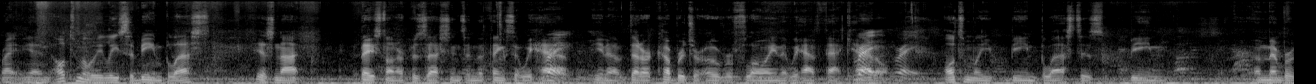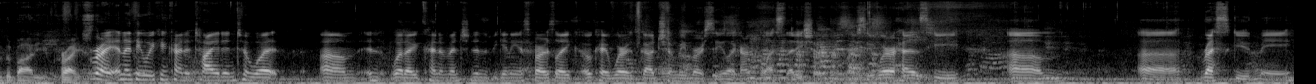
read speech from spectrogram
Right, yeah, and ultimately, Lisa, being blessed is not based on our possessions and the things that we have. Right. You know, that our cupboards are overflowing, that we have fat cattle. right. Right. Ultimately, being blessed is being a member of the body of Christ. Right, and I think we can kind of tie it into what um, in what I kind of mentioned in the beginning, as far as like, okay, where has God shown me mercy? Like, I'm blessed that He showed me mercy. Where has He um, uh, rescued me?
